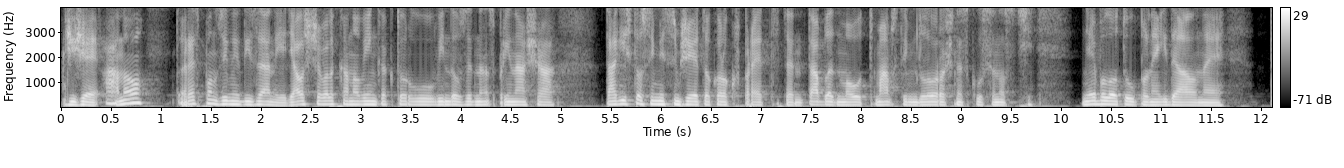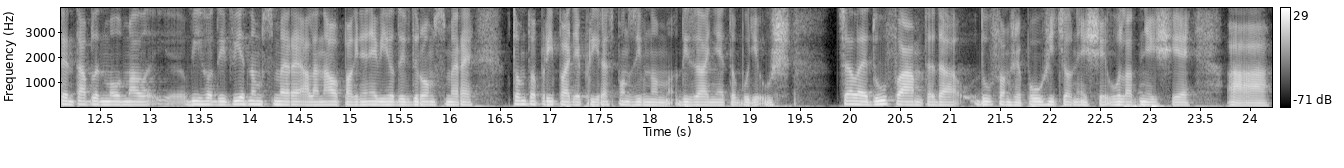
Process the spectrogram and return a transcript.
Čiže áno, responsívny dizajn je ďalšia veľká novinka, ktorú Windows 11 prináša Takisto si myslím, že je to krok vpred. Ten tablet mode, mám s tým dlhoročné skúsenosti. Nebolo to úplne ideálne. Ten tablet mal výhody v jednom smere, ale naopak nevýhody v druhom smere. V tomto prípade pri responsívnom dizajne to bude už celé dúfam, teda dúfam, že použiteľnejšie, uhľadnejšie a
